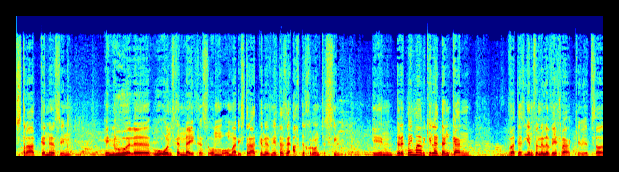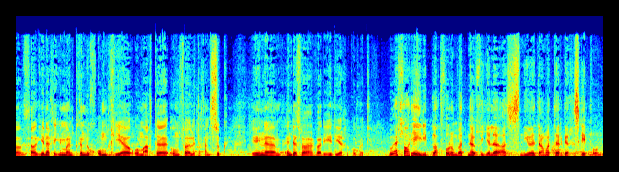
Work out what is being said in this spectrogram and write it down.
straatkinders en en hoe hulle hoe ons geneig is om om maar die straatkinders net as 'n agtergrond te sien. En dit het my maar 'n bietjie laat dink aan wat as een van hulle wegraak, jy weet, sal sal enige iemand genoeg omgee om agter om vir hulle te gaan soek. En ehm um, en dis waar waar die idee gekom het. Hoe ervaar jy hierdie platform wat nou vir julle as nuwe dramaturge geskep word?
